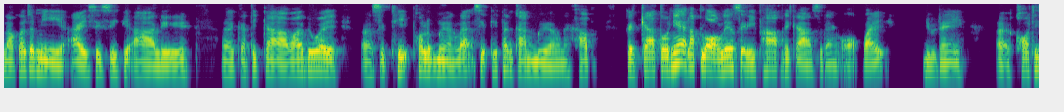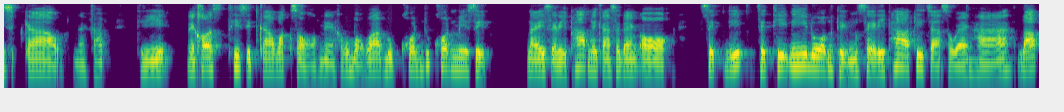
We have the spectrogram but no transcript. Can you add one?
เราก็จะมี ICCPR หรือกติกาว่าด้วยสิทธิพลเมืองและสิทธิทางการเมืองนะครับกติกาตัวนี้รับรองเรื่องเสรีภาพในการแสดงออกไว้อยู่ในข้อที่ 19 นะครับ ทีนี้ในข้อที่ 19วรรคสองเนี่ยเขาบอกว่าบุคคลทุกคนมีสิทธิ์ในเสรีภาพในการแสดงออก สิทธิสิทธินี้รวมถึงเสรีภาพที่จะแสวงหารับ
